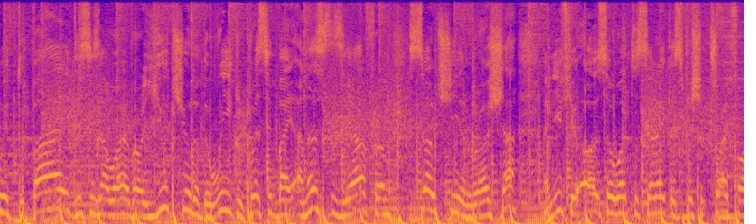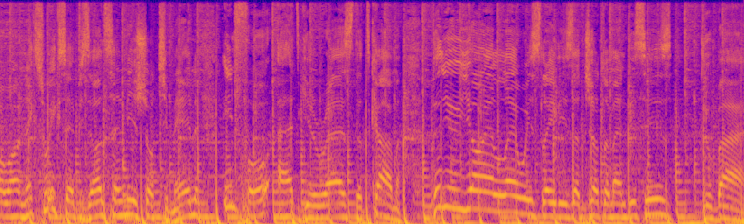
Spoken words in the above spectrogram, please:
with Dubai. This is our ever YouTube of the week requested by Anastasia from Sochi in Russia. And if you also want to select a special track for our next week's episode, send me a short email info at gileverest.com. The new Yoel Lewis, ladies and gentlemen, this is Dubai.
